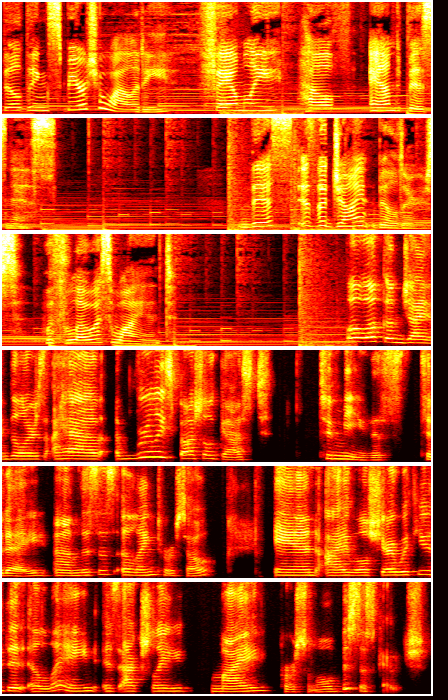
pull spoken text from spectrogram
building spirituality, family, health, and business. This is the Giant Builders with Lois Wyant. Well, welcome, Giant Builders. I have a really special guest to me this today. Um, this is Elaine Turso, and I will share with you that Elaine is actually my personal business coach.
